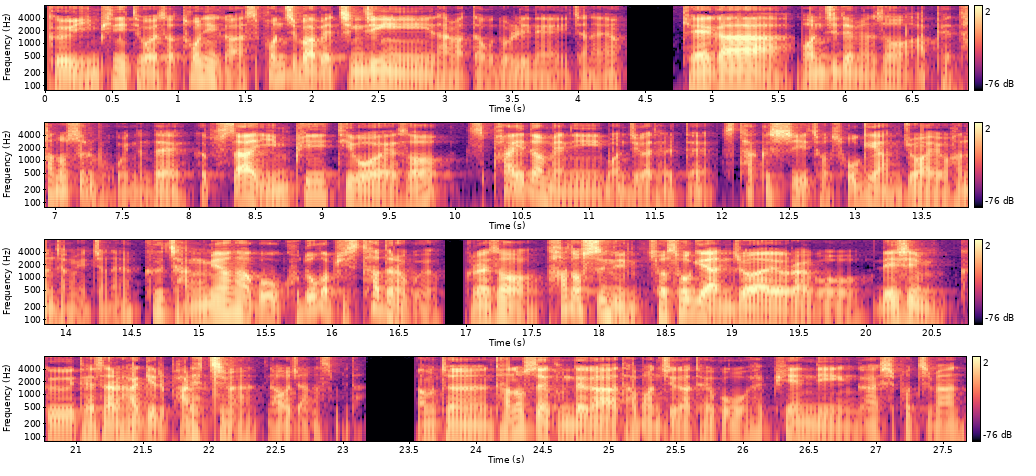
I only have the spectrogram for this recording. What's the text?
그 인피니티 워에서 토니가 스폰지밥에 징징이 닮았다고 놀린 애 있잖아요. 걔가 먼지 되면서 앞에 타노스를 보고 있는데 흡사 인피니티 워에서 스파이더맨이 먼지가 될 때 스타크 씨 저 속이 안 좋아요 하는 장면 있잖아요. 그 장면하고 구도가 비슷하더라고요. 그래서 타노스님 저 속이 안 좋아요라고 내심 그 대사를 하기를 바랬지만 나오지 않았습니다. 아무튼 타노스의 군대가 다 먼지가 되고 해피엔딩인가 싶었지만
